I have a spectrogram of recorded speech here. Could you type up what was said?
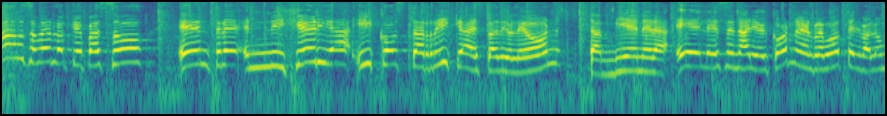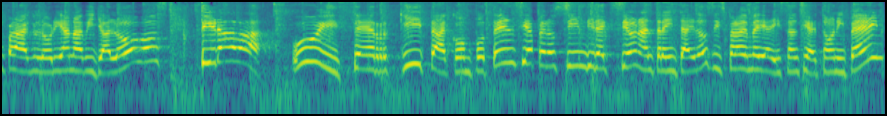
Vamos a ver lo que pasó entre Nigeria y Costa Rica. Estadio León también era el escenario. El córner, el rebote, el balón para Gloriana Villalobos. Tiraba, uy, cerquita, con potencia, pero sin dirección al 32. Disparo de media distancia de Tony Payne.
